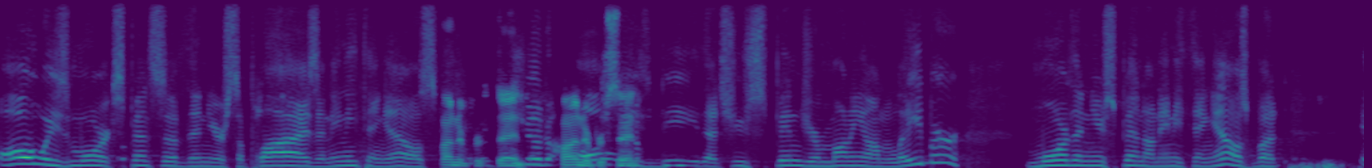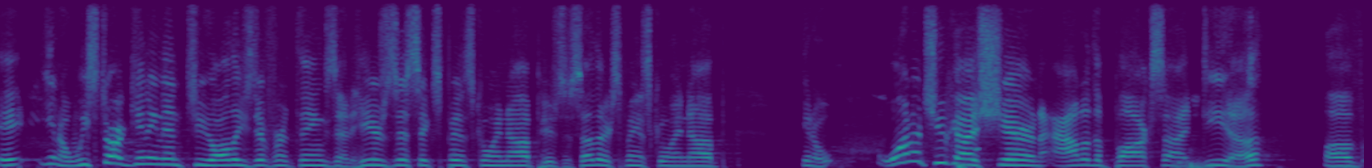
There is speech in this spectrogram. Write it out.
always more expensive than your supplies and anything else Hundred percent. should Hundred percent. always be that you spend your money on labor more than you spend on anything else. But it, you know, we start getting into all these different things that here's this expense going up, here's this other expense going up. You know, why don't you guys share an out of the box idea of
